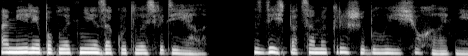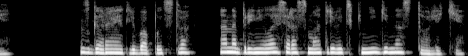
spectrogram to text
Амелия поплотнее закуталась в одеяло. Здесь, под самой крышей, было еще холоднее. Сгорая от любопытства, она принялась рассматривать книги на столике.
